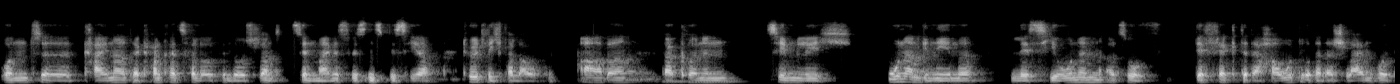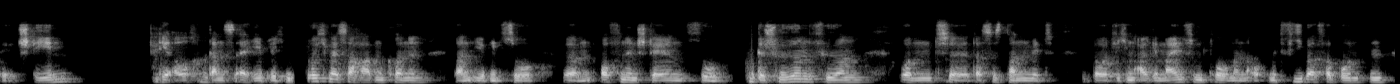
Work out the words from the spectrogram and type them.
Und äh, keiner der Krankheitsverläufe in Deutschland sind meines Wissens bisher tödlich verlaufen. Aber da können ziemlich unangenehme Läsionen, also Defekte der Haut oder der Schleimhäute entstehen, die auch einen ganz erheblichen Durchmesser haben können, dann eben zu ähm, offenen Stellen, zu Geschwüren führen. Und äh, das ist dann mit deutlichen Allgemeinsymptomen, auch mit Fieber verbunden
